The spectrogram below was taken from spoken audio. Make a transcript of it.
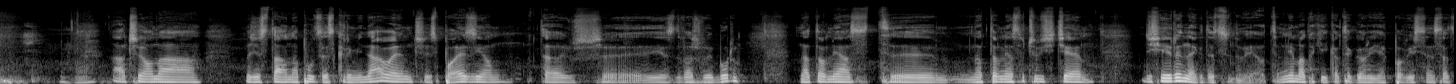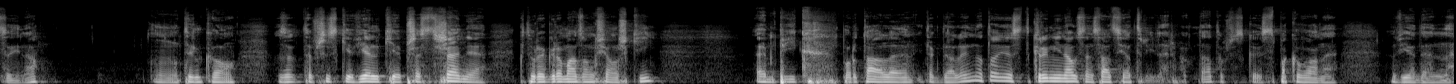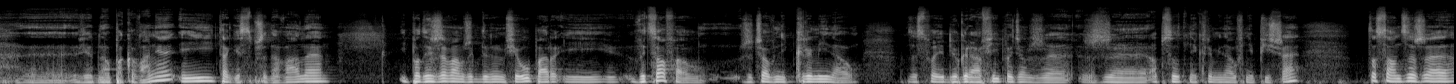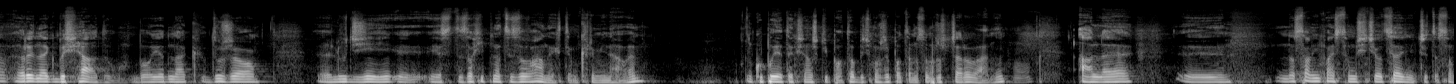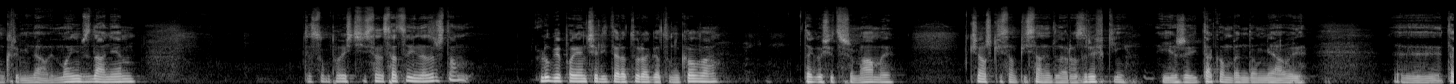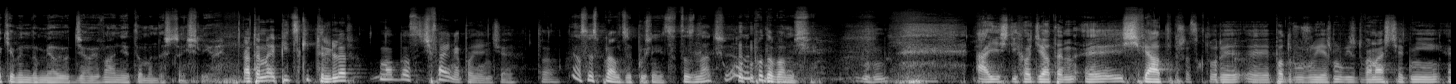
A czy ona będzie stała na półce z kryminałem, czy z poezją, to już e, jest wasz wybór. Natomiast, natomiast oczywiście dzisiaj rynek decyduje o tym. Nie ma takiej kategorii jak powieść sensacyjna. Mm, tylko te wszystkie wielkie przestrzenie, które gromadzą książki, Empik, portale i tak dalej, no to jest kryminał, sensacja, thriller, prawda? To wszystko jest spakowane w, jeden, e, w jedno opakowanie i tak jest sprzedawane. I podejrzewam, że gdybym się uparł i wycofał rzeczownik kryminał ze swojej biografii, powiedział, że, że absolutnie kryminałów nie pisze, to sądzę, że rynek by siadł, bo jednak dużo e, ludzi e, jest zahipnotyzowanych tym kryminałem. Kupuję te książki po to, być może potem są rozczarowani, ale y, no sami Państwo musicie ocenić, czy to są kryminały. Moim zdaniem to są powieści sensacyjne. Zresztą lubię pojęcie literatura gatunkowa, tego się trzymamy. Książki są pisane dla rozrywki. Jeżeli taką będą miały, y, takie będą miały oddziaływanie, to będę szczęśliwy. A ten epicki thriller, no dosyć fajne pojęcie. To... Ja sobie sprawdzę później, co to znaczy, ale podoba mi się. A jeśli chodzi o ten y, świat, przez który y, podróżujesz, mówisz 12 dni,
